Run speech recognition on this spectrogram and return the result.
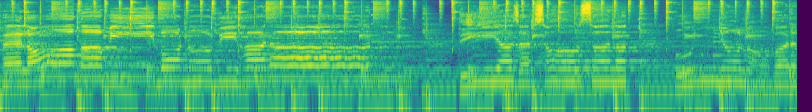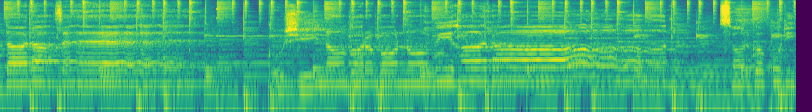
ফেলং আমি বন বিহারান দি ছ সালত পুণ্য লবার দ্বারা কুশীনগর বন বিহারান স্বর্গপুরী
